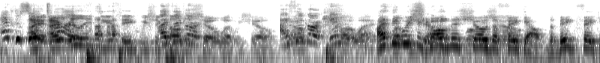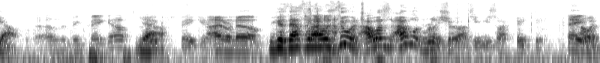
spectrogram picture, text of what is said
At the I, same time, I really do think we should I call think the our- show what we show. I No. think our in- what? I think What we we should show. call this What show the show. fake out, the big fake out. Uh, the big fake out? Yeah, Big fake it. I don't know. because that's what I was doing. I was I wouldn't really show it on TV, so I faked it. Hey, I went.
